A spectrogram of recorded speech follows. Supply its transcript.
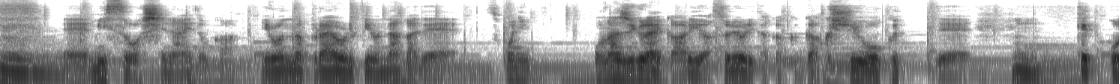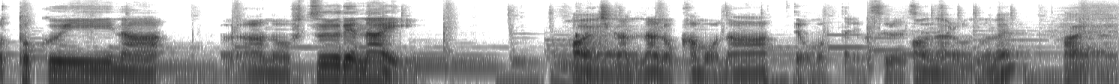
うん。えーミスをしないとか、いろんなプライオリティの中で、そこに同じぐらいかあるいはそれより高く学習を置くって、うん。結構得意な、あの、普通でないはい。価値観なのかもなって思ったりもするんですよ。あ、なるほどね。はいはいはいは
